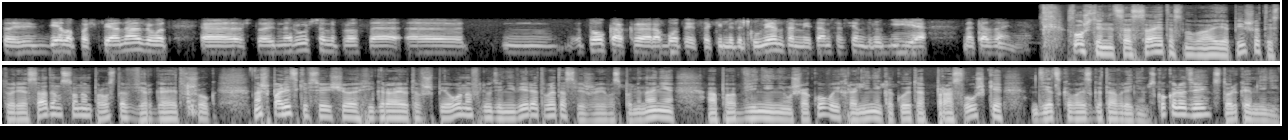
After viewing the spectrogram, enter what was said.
с дела по шпионажу, вот, э, что нарушено просто э, то, как работает с такими документами, там совсем другие наказания. Слушательница сайта Снувая пишет, история с Адамсоном просто ввергает в шок. Наши политики все еще играют в шпионов, люди не верят в это. Свежие воспоминания об обвинении Ушакова и хранении какой-то прослушки детского изготовления. Сколько людей, столько и мнений.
